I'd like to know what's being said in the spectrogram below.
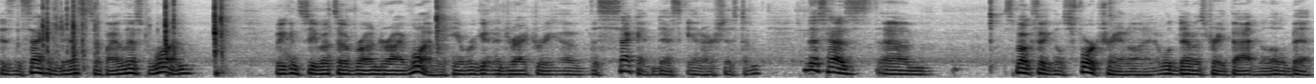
is the second disk. So if I list one, we can see what's over on drive one. Here we're getting a directory of the second disk in our system. And this has um, smoke signals Fortran on it. We'll demonstrate that in a little bit.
